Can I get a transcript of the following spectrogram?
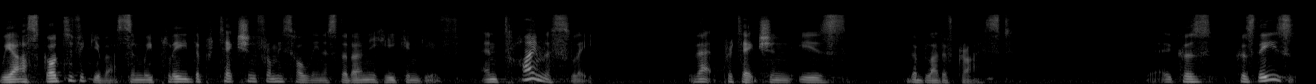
we ask God to forgive us and we plead the protection from His holiness that only He can give. And timelessly, that protection is the blood of Christ. Because these,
